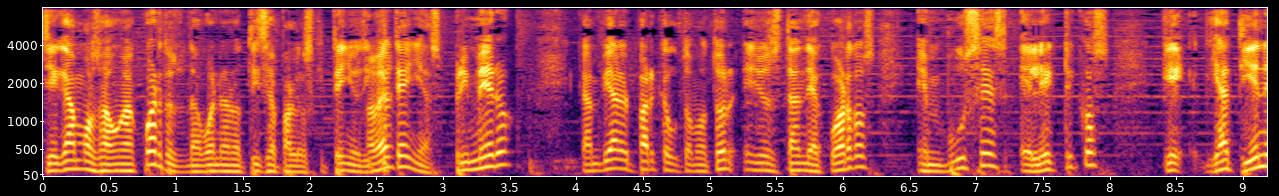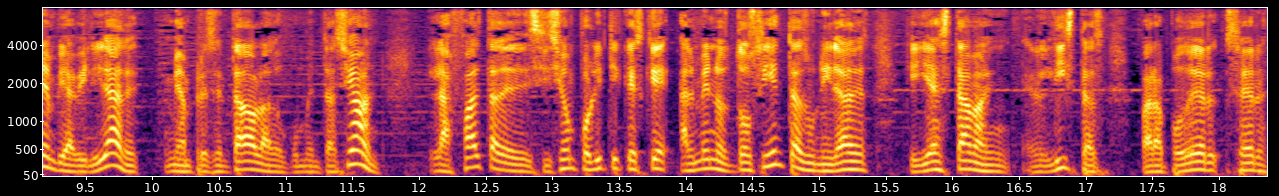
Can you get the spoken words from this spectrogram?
llegamos a un acuerdo, es una buena noticia para los quiteños y quiteñas. Primero, cambiar el parque automotor, ellos están de acuerdo en buses eléctricos que ya tienen viabilidad, me han presentado la documentación. La falta de decisión política es que al menos 200 unidades que ya estaban eh, listas para poder ser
